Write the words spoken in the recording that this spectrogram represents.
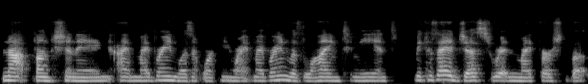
not functioning. I, my brain wasn't working right. My brain was lying to me, and because I had just written my first book,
